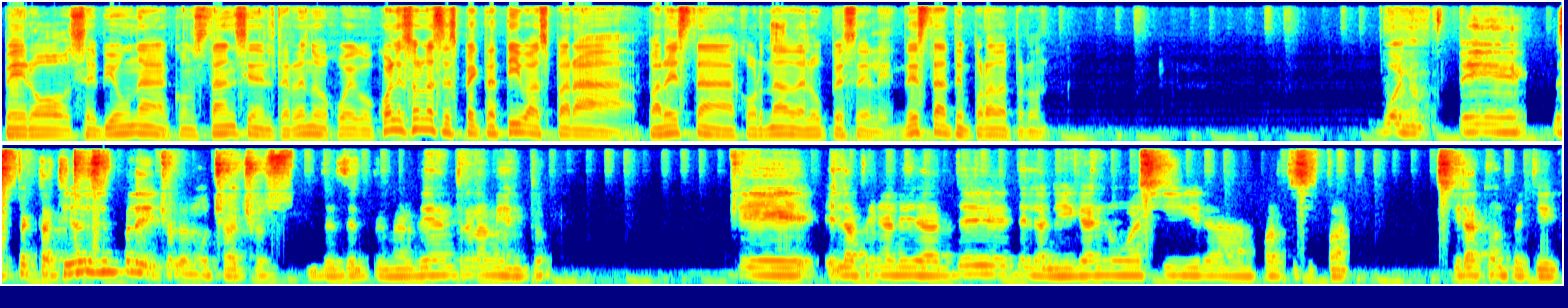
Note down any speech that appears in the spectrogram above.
pero se vio una constancia en el terreno de juego. ¿Cuáles son las expectativas para, para esta jornada de la UPCL, de esta temporada, perdón? Bueno, eh, la expectativa yo siempre le he dicho a los muchachos desde el primer día de entrenamiento que la finalidad de, de la liga no es ir a participar, es ir a competir.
